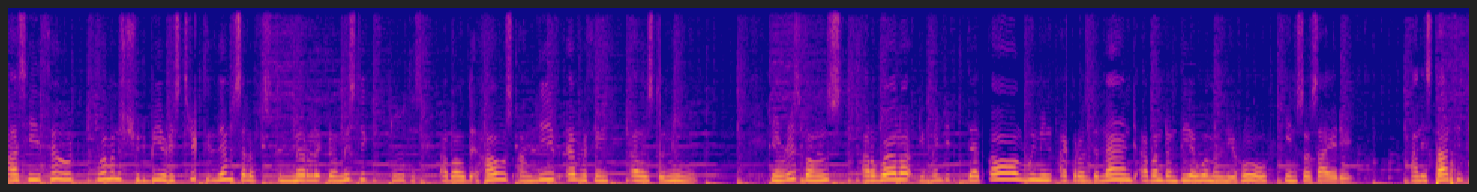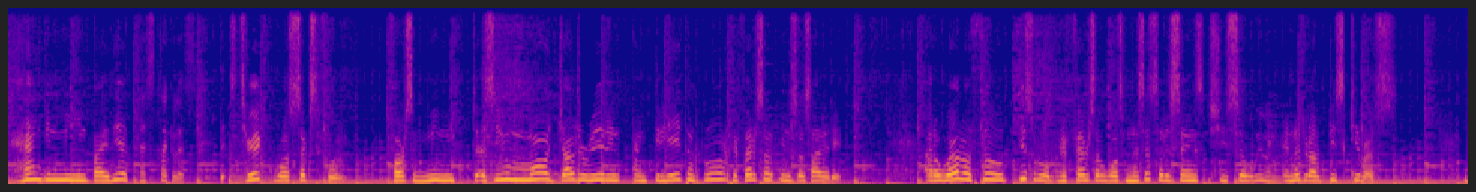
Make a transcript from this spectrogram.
as he thought women should be restricted themselves to merely domestic duties about the house and leave everything else to me. In response, Arawelo demanded that all women across the land abandon their womanly role in society and started hanging men by their testicles. The strike was successful, forcing men to assume more child rearing and creating role reversal in society. Arawelo thought this role reversal was necessary since she saw women as natural peacekeepers.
